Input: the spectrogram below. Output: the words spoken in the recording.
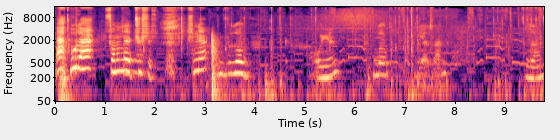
Heh burada ha. Sonunda çıksın. Şimdi vlog oyun vlog yazan yazan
